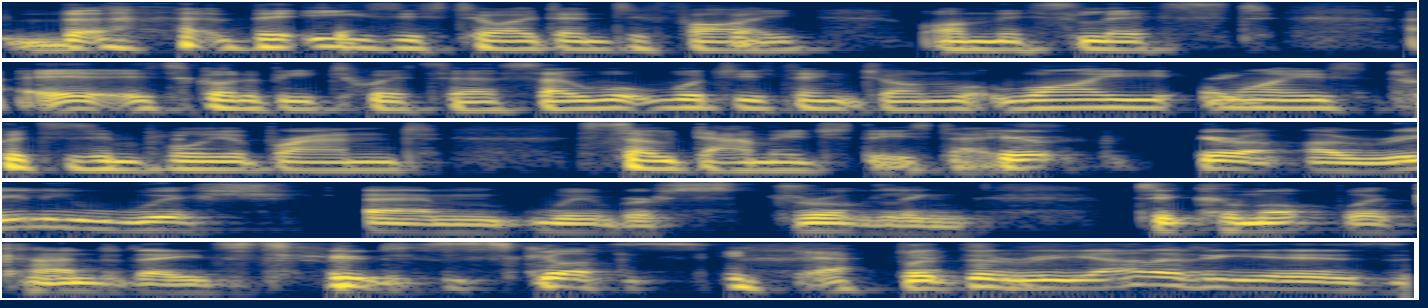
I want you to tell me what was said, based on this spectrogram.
the the easiest to identify on this list. It, has got to be Twitter. So, what, what do you think, John? Why why is Twitter's employer brand so damaged these days? Here, here I really wish um, we were struggling to come up with candidates to discuss. Yeah. But the reality is,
